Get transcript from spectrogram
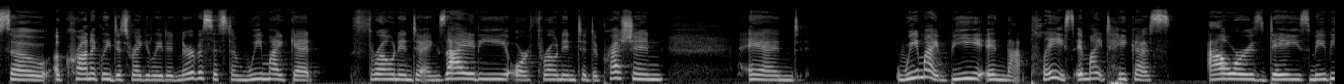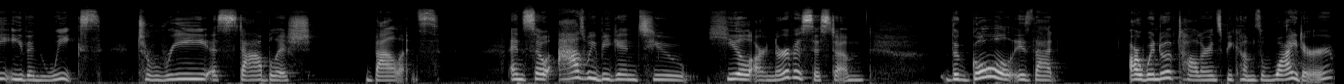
So, a chronically dysregulated nervous system, we might get thrown into anxiety or thrown into depression and we might be in that place. It might take us hours, days, maybe even weeks to reestablish balance. And so, as we begin to heal our nervous system, the goal is that our window of tolerance becomes wider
